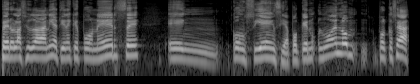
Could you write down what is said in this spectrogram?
pero la ciudadanía tiene que ponerse en conciencia, porque no, no es lo, porque o sea,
